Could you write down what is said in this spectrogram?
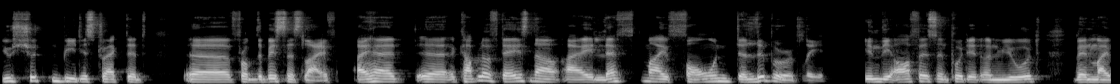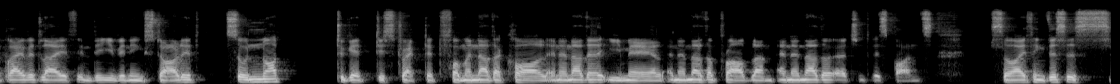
you shouldn't be distracted uh, from the business life. I had uh, a couple of days now, I left my phone deliberately in the office and put it on mute when my private life in the evening started. So, not to get distracted from another call and another email and another problem and another urgent response. So, I think this is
